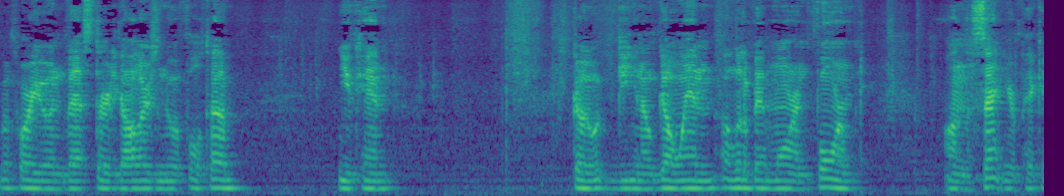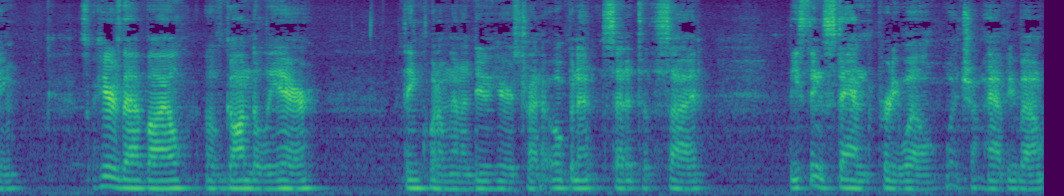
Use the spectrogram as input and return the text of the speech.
before you invest $30 into a full tub you can go you know go in a little bit more informed on the scent you're picking. So here's that vial of gondolier. I think what I'm gonna do here is try to open it set it to the side. These things stand pretty well which I'm happy about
